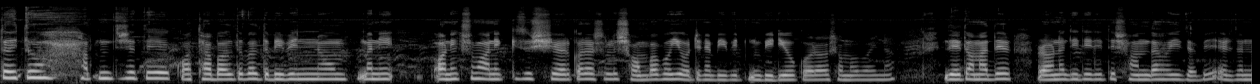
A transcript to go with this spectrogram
তাই তো আপনাদের সাথে কথা বলতে বলতে বিভিন্ন মানে অনেক সময় অনেক কিছু শেয়ার করা আসলে সম্ভব হয়ে ওঠে না ভিডিও করাও সম্ভব হয় না। যেহেতু আমাদের রওনা দিতে দিতে সন্ধ্যা হয়ে যাবে, এর জন্য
